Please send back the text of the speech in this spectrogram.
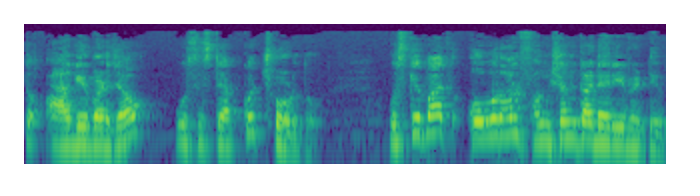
तो आगे बढ़ जाओ, उस स्टेप को छोड़ दो। उसके बाद ओवरऑल फ़ंक्शन का डेरिवेटिव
